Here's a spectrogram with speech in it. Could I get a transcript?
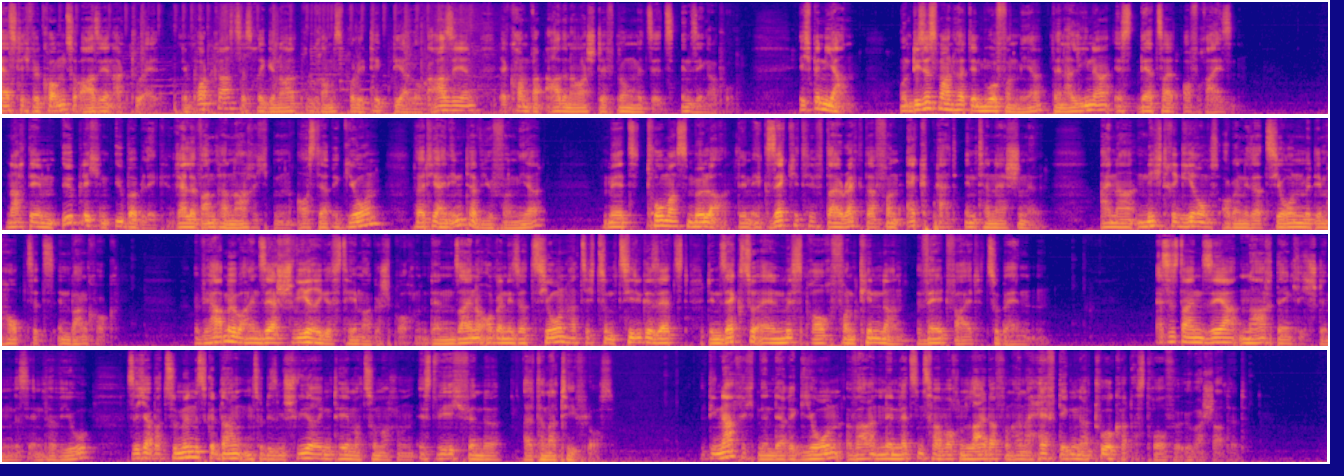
herzlich willkommen zu Asien aktuell, dem Podcast des Regionalprogramms Politik Dialog Asien der Konrad-Adenauer-Stiftung mit Sitz in Singapur. Ich bin Jan und dieses Mal hört ihr nur von mir, denn Alina ist derzeit auf Reisen. Nach dem üblichen Überblick relevanter Nachrichten aus der Region hört ihr ein Interview von mir mit Thomas Müller, dem Executive Director von ECPAT International, einer Nichtregierungsorganisation mit dem Hauptsitz in Bangkok. Wir haben über ein sehr schwieriges Thema gesprochen, denn seine Organisation hat sich zum Ziel gesetzt, den sexuellen Missbrauch von Kindern weltweit zu beenden. Es ist ein sehr nachdenklich stimmendes Interview, sich aber zumindest Gedanken zu diesem schwierigen Thema zu machen, ist, wie ich finde, alternativlos. Die Nachrichten in der Region waren in den letzten zwei Wochen leider von einer heftigen Naturkatastrophe überschattet.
